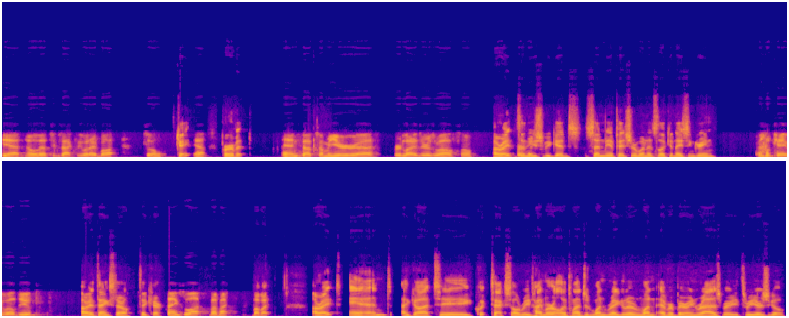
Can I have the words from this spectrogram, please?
yeah, no, that's exactly what I bought. So, okay, yeah, perfect. And got some of your uh, fertilizer as well. So, all right, perfect. then you should be good. Send me a picture when it's looking nice and green. Okay, will do. All right, thanks, Daryl. Take care. Thanks a lot. Bye bye. Bye bye. All right. And I got a quick text I'll read. Hi, Merle. I planted one regular and one ever bearing raspberry three years ago.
